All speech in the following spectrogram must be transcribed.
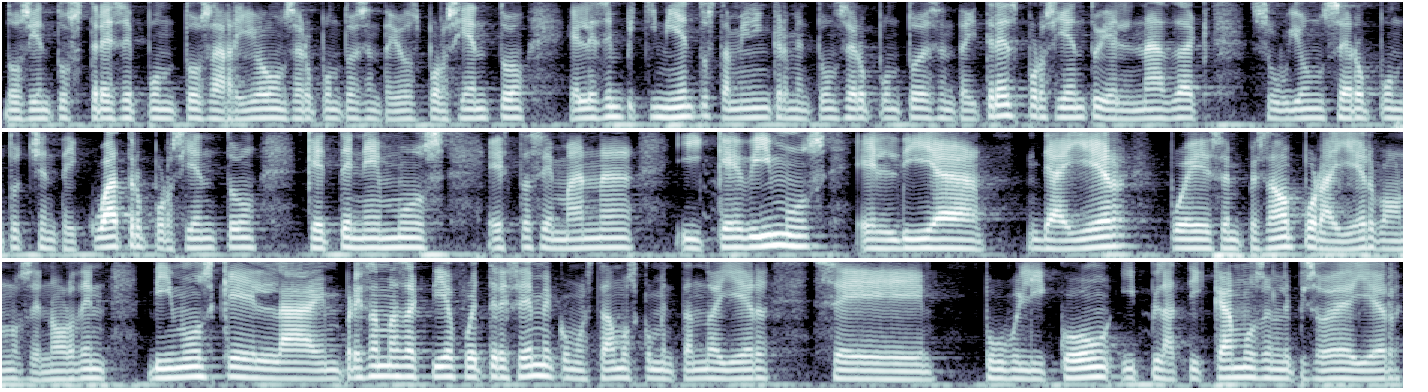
213 puntos arriba, un 0.62%, el S&P 500 también incrementó un 0.63% y el Nasdaq subió un 0.84%. que tenemos esta semana y qué vimos el día de ayer. Pues empezamos por ayer, vámonos en orden. Vimos que la empresa más activa fue 3M, como estábamos comentando ayer, se publicó y platicamos en el episodio de ayer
